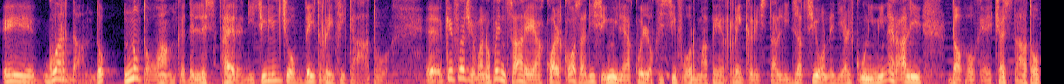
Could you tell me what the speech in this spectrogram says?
e guardando notò anche delle sfere di silicio vetrificato eh, che facevano pensare a qualcosa di simile a quello che si forma per ricristallizzazione di alcuni minerali dopo che c'è stato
